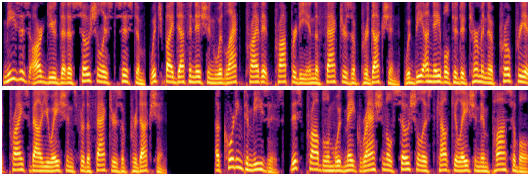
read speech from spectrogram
Mises argued that a socialist system, which by definition would lack private property in the factors of production, would be unable to determine appropriate price valuations for the factors of production. According to Mises, this problem would make rational socialist calculation impossible.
